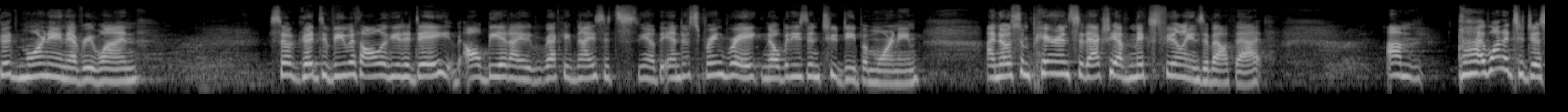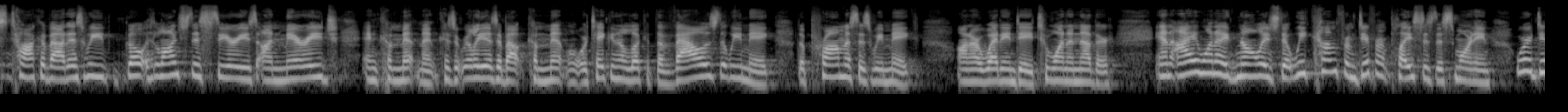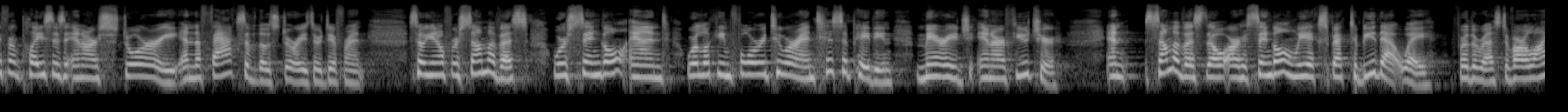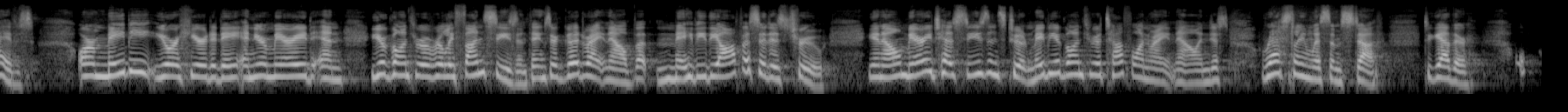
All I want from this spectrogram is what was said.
Good morning, everyone. So good to be with all of you today, albeit I recognize it's you know the end of spring break. Nobody's in too deep a mourning. I know some parents that actually have mixed feelings about that. Um, I wanted to just talk about as we go launch this series on marriage and commitment because it really is about commitment. We're taking a look at the vows that we make, the promises we make on our wedding day to one another. And I want to acknowledge that we come from different places this morning. We're at different places in our story, and the facts of those stories are different. So, you know, for some of us, we're single and we're looking forward to or anticipating marriage in our future. And some of us, though, are single and we expect to be that way for the rest of our lives. Or maybe you're here today and you're married and you're going through a really fun season. Things are good right now, but maybe the opposite is true. You know, marriage has seasons to it. Maybe you're going through a tough one right now and just wrestling with some stuff together.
